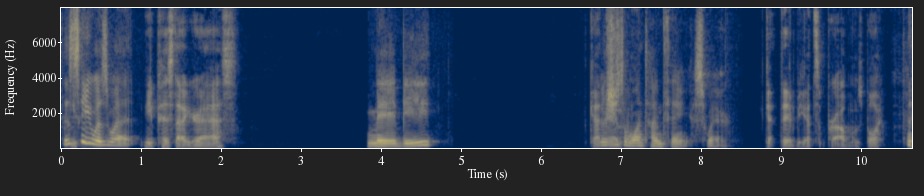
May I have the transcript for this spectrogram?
The seat was wet." You pissed out your ass? Maybe God it was damn, just a one-time thing. I swear. God damn, you got some problems, boy.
